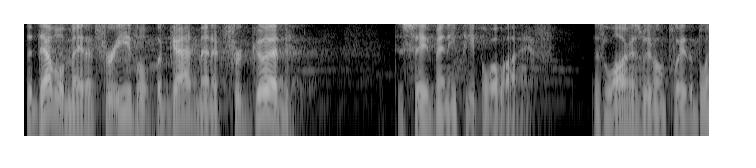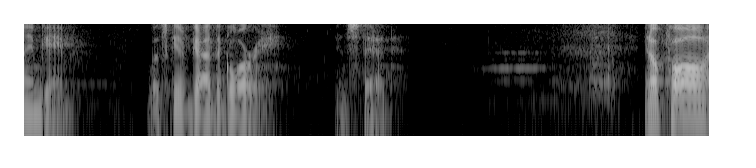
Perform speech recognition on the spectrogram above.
The devil made it for evil, but God meant it for good to save many people alive. As long as we don't play the blame game, let's give God the glory instead. You know, Paul,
